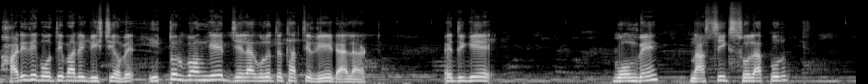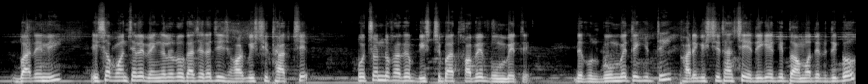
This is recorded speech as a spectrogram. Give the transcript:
ভারী থেকে অতি ভারী বৃষ্টি হবে। উত্তরবঙ্গের জেলাগুলোতে থাকছে রেড অ্যালার্ট। এদিকে বোম্বে, নাসিক, সোলাপুর, বারেলি এইসব অঞ্চলে বেঙ্গালুরুর কাছাকাছি ঝড় বৃষ্টি থাকছে। প্রচণ্ডভাবে বৃষ্টিপাত হবে বোম্বেতে। দেখুন, বোম্বেতে কিন্তু ভারী বৃষ্টি থাকছে। এদিকে কিন্তু আমাদের দিকেও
